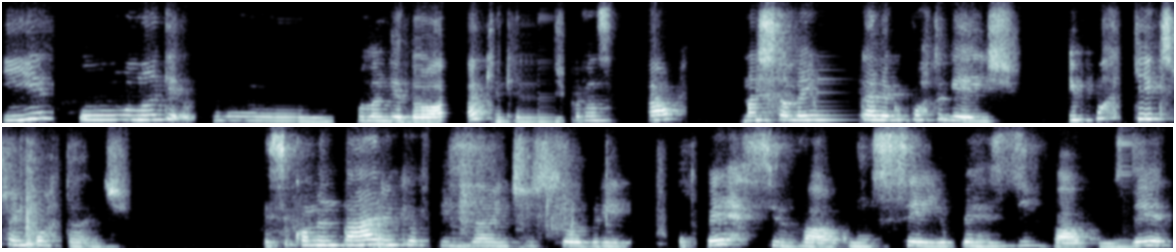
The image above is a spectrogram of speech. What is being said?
e o, Langue, o, o Languedoc, que é provençal, mas também o galego-português. E por que, que isso é importante? Esse comentário que eu fiz antes sobre o Percival com C e o Percival com Z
